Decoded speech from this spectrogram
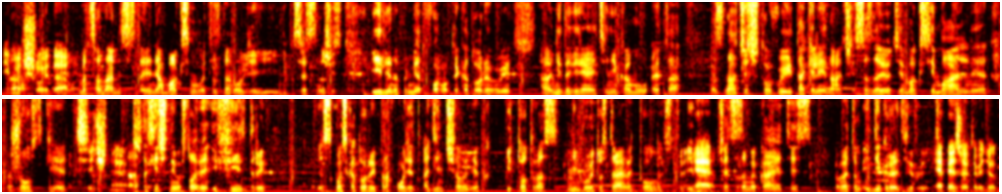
небольшой, да. вот. эмоциональное состояние, а максимум это здоровье и непосредственно жизнь. Или, например, форма, при которой вы а, не доверяете никому. Это значит, что вы так или иначе создаете максимальные жесткие Токсичное. да, токсичные условия и фильтры, сквозь которые проходит один человек, и тот вас не будет устраивать полностью. И Я- вы, получается, замыкаетесь в этом и деградируете. И опять же это ведет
